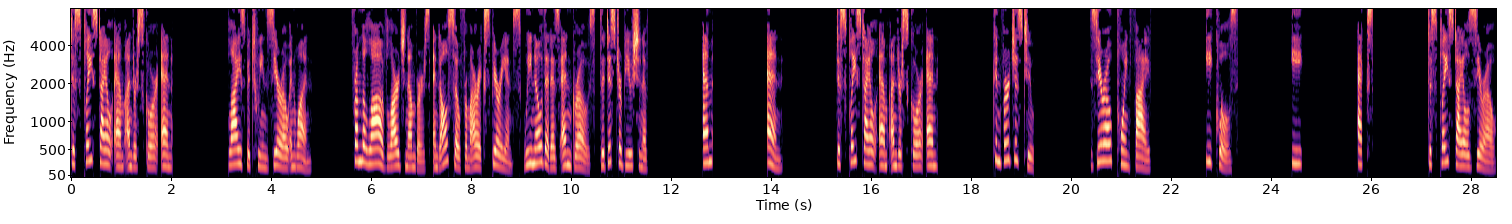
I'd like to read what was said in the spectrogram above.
display style m underscore n lies between 0 and 1 from the law of large numbers and also from our experience we know that as n grows, the distribution of m n display style m underscore n converges to 0.5 equals e x display style 0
